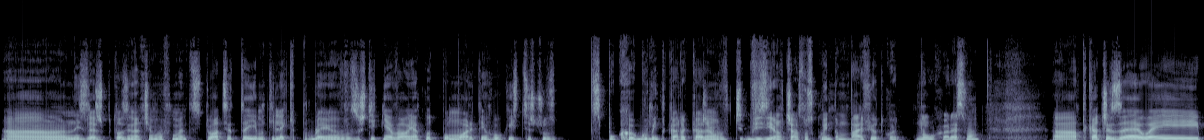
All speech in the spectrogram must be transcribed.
А, не изглежда по този начин в момента ситуацията. Имат и леки проблеми в защитния вал. Някои от по-младите им хокеисти ще спукаха гуми, така да кажем. Визирам в частност Куинтън Байфилд, който много харесвам. А, така че за LA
